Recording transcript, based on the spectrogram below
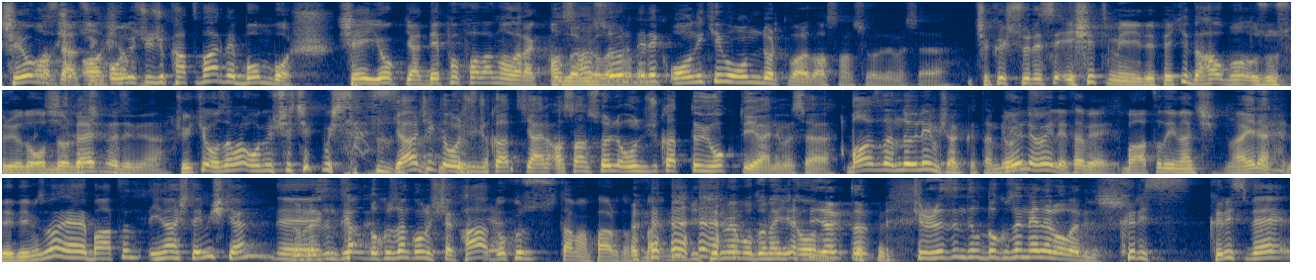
şey olması ahşap- lazım. çünkü ahşap- 13. kat var ve bomboş. Şey yok ya depo falan olarak kullanıyorlar. Asansör orada. direkt 12 ve 14 vardı asansörde mesela. Çıkış süresi eşit miydi? Peki daha mı uzun sürüyordu 14'e Dikkat çıkması? etmedim ya. Çünkü o zaman 13'e çıkmışsınız. Gerçekten 13. kat yani asansörle 13. katta yoktu yani mesela. Bazılarında öyleymiş hakikaten. biliyorsun. Öyle öyle tabii. Batıl inanç Aynen. dediğimiz var. Yani batıl inanç demişken Dur, e, Resident ka- Evil 9'dan konuşacaktık Ha ya. 9 tamam pardon. Ben bir bitirme moduna oldum. Yok, dur. Şimdi Resident Evil 9'a neler olabilir? Chris. Chris ve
